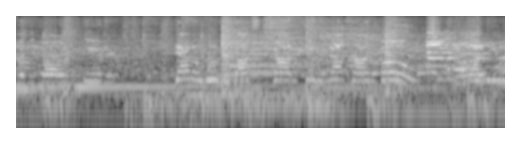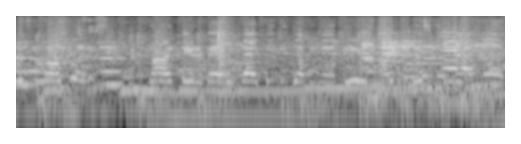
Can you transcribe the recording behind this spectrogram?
live at the Garden Theater. Down on Woodward, Austin Garden Theater, not Garden Bowl. A lot of people went to the wrong place. Garden Theater, man, we're back. BBW, man, beers, whiskey, whiskey, God bless.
